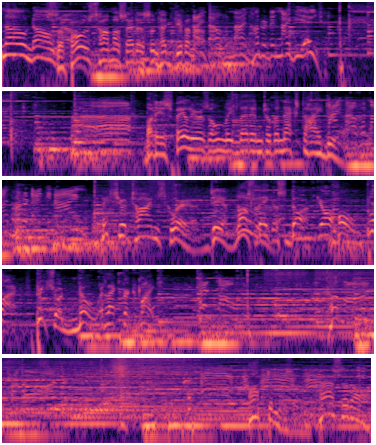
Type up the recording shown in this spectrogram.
No, no, Suppose Thomas Edison had given no. up, 9,998. Uh, but his failures only led him to the next idea. 9,999. Picture Times Square, dim, Las Vegas dark, your home black. Picture no electric light. Optimism. Pass it on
